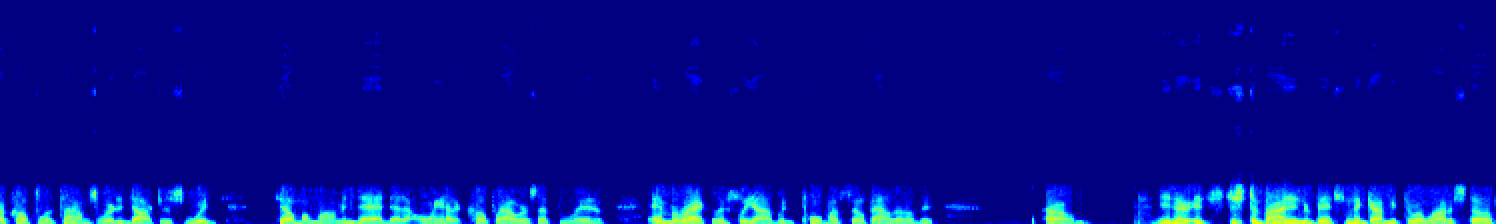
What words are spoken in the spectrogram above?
a couple of times where the doctors would tell my mom and dad that I only had a couple hours left to live, and miraculously I would pull myself out of it. Um, you know, it's just divine intervention that got me through a lot of stuff,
